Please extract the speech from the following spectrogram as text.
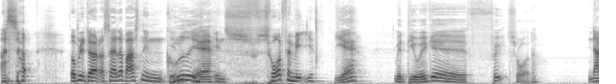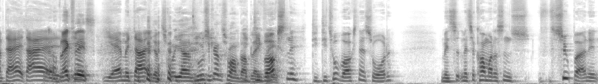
og så åbner de døren, og så er der bare sådan en, Gud, en, ja. en, en sort familie. Ja, men de er jo ikke øh, født sorte. Nej, men der er... Der er, Er der blackface? Ja, ja, men der er... Jeg tror, jeg husker det som om, der er de, de blackface. voksne, de, de to voksne er sorte. Men så, men så kommer der sådan syv børn ind,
